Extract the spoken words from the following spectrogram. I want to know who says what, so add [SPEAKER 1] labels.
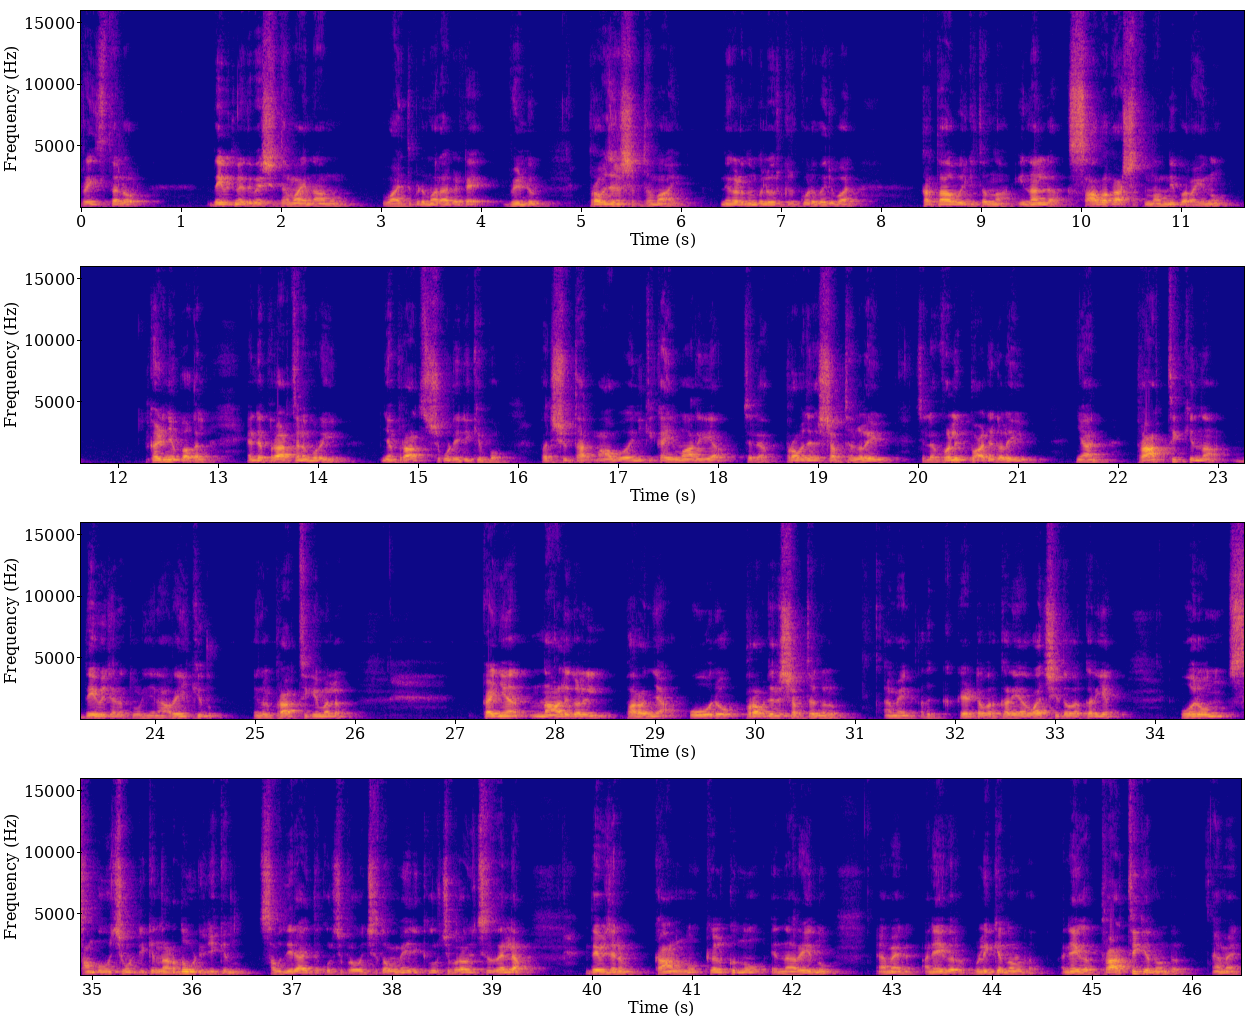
[SPEAKER 1] Price തലോൾ ദൈവത്തിന്റെ അതിപരിശുദ്ധമായ നാമം വാഴ്ത്തപ്പെടുമാറാകട്ടെ. വീണ്ടും പ്രവചന ശബ്ദമായി നിങ്ങളുടെ മുമ്പിൽ ഒരിക്കൽ കൂടെ വരുവാൻ കർത്താവ് ഒരുക്കി തന്ന ഈ നല്ല സാവകാശത്തിന് നന്ദി പറയുന്നു. കഴിഞ്ഞ പകൽ എന്റെ പ്രാർത്ഥന മുറിയിൽ ഞാൻ പ്രാർത്ഥിച്ചുകൊണ്ടിരിക്കുമ്പോൾ പരിശുദ്ധാത്മാവ് എനിക്ക് കൈമാറിയ ചില പ്രവചന ശബ്ദങ്ങളെയും ചില വെളിപ്പാടുകളെയും ഞാൻ പ്രാർത്ഥിക്കുന്ന ദൈവജനത്തോട് ഞാൻ അറിയിക്കുന്നു. നിങ്ങൾ പ്രാർത്ഥിക്കുമല്ലോ. കഴിഞ്ഞ നാളുകളിൽ പറഞ്ഞ ഓരോ പ്രവചന ശബ്ദങ്ങളും ഐ മീൻ അത് കേട്ടവർക്കറിയാം വാച്ച് ചെയ്തവർക്കറിയാം ഓരോന്നും സംഭവിച്ചുകൊണ്ടിരിക്കുന്നു നടന്നുകൊണ്ടിരിക്കുന്നു. സൗദി രാജ്യത്തെക്കുറിച്ച് പ്രവചിച്ചതും അമേരിക്കയെക്കുറിച്ച് പ്രവചിച്ചതെല്ലാം ദൈവജനം കാണുന്നു കേൾക്കുന്നു എന്നറിയുന്നു. അമേൻ അനേകർ വിളിക്കുന്നുണ്ട് അനേകർ പ്രാർത്ഥിക്കുന്നുണ്ട്. അമേൻ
